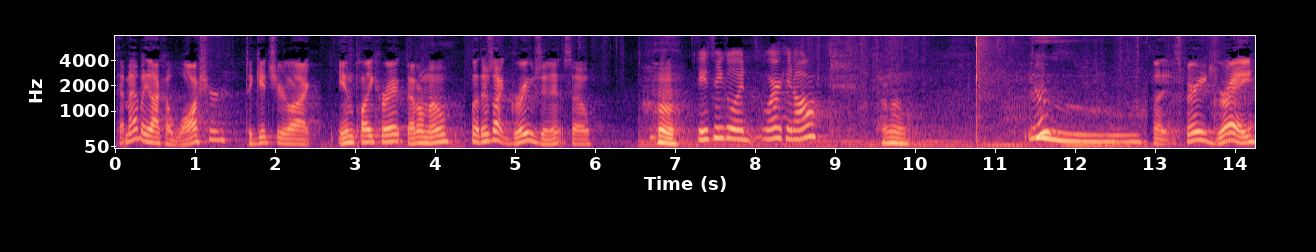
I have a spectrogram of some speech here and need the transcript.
That might be like a washer to get your like in play correct. I don't know. Look, there's like grooves in it, so huh? Do you think it would work at all? I don't know. But it's very gray.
